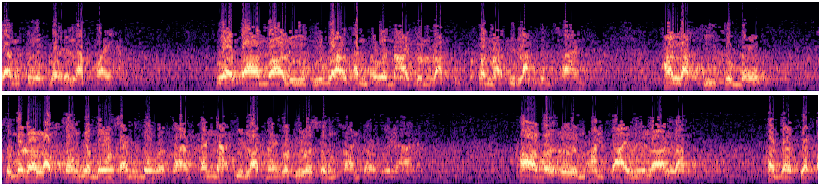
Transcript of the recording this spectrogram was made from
ยั้งตัวปล่อยให้หลับไปเพราะตามบาลีถือว่าท่านภาวนาจนหลับขณะที่หลับเป็นฌาน ถ้าหลับกี่ชั่วโมง สมมติเราหลับสองชั่วโมงสามชั่วโมงก็ตามขณะที่หลับนั้นก็ถือว่าทรงฌานต่อเวลา ถ้าบังเอิญท่านตายเวลาหลับท่านจะไป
